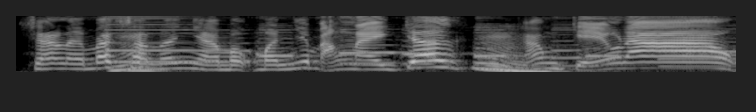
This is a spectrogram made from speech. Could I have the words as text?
Sao lại bắt xanh ở nhà một mình với bạn này chứ Không chịu đâu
